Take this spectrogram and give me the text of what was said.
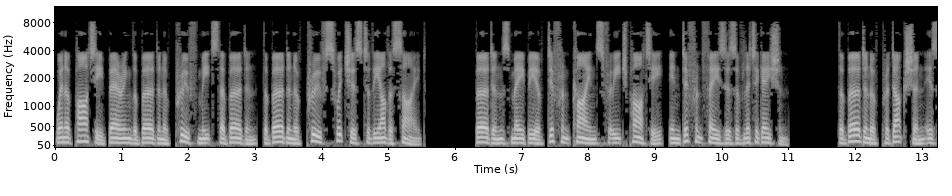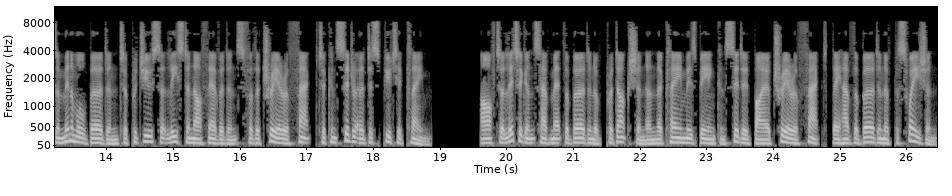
When a party bearing the burden of proof meets their burden, the burden of proof switches to the other side. Burdens may be of different kinds for each party, in different phases of litigation. The burden of production is a minimal burden to produce at least enough evidence for the trier of fact to consider a disputed claim. After litigants have met the burden of production and their claim is being considered by a trier of fact, they have the burden of persuasion,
